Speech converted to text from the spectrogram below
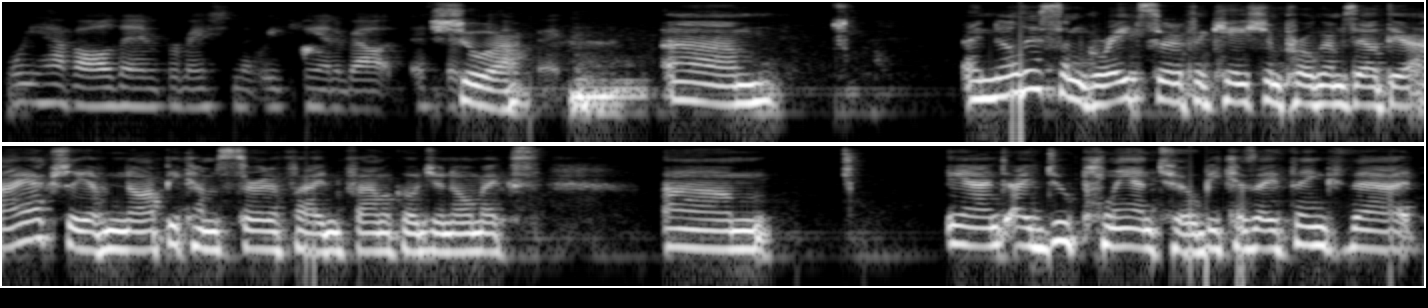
we have all the information that we can about a sure. topic. Um, I know there's some great certification programs out there. I actually have not become certified in pharmacogenomics. Um, and I do plan to because I think that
